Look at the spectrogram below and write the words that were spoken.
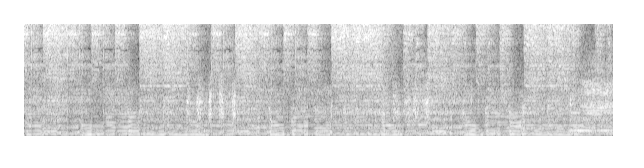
Thank you.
